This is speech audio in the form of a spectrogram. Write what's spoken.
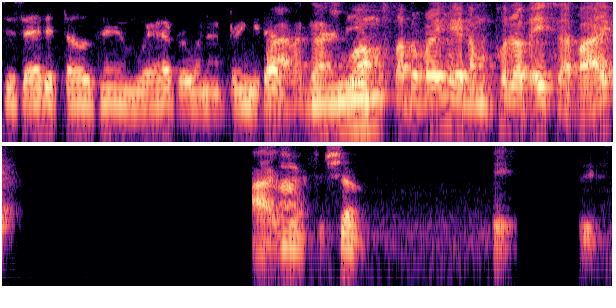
just edit those in wherever when I bring it up. All right, I got you. Well, I'm gonna stop it right here and I'm gonna put it up ASAP, all right? All right, All right for sure. Peace. Peace.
